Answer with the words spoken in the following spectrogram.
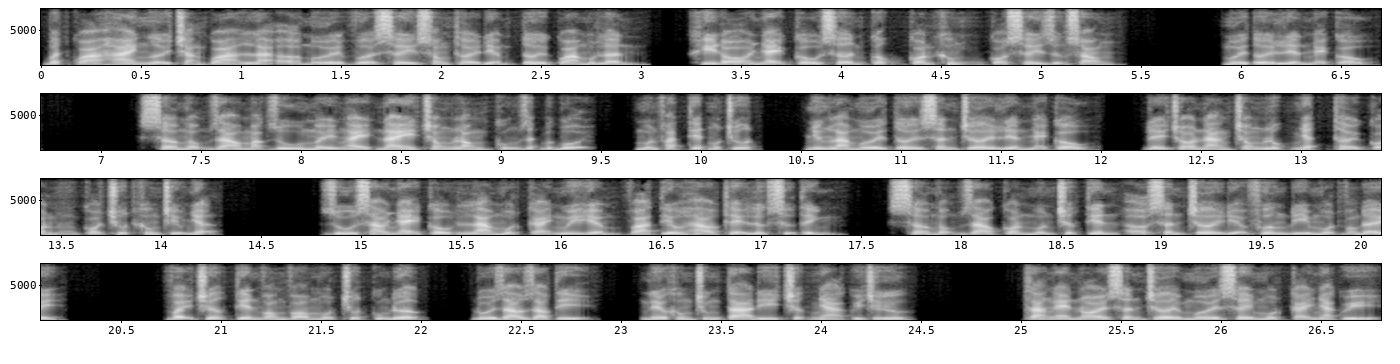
bất quá hai người chẳng qua là ở mới vừa xây xong thời điểm tới qua một lần, khi đó nhảy cầu sơn cốc còn không có xây dựng xong. Mới tới liền nhảy cầu. Sở mộng giao mặc dù mấy ngày nay trong lòng cũng rất bực bội, muốn phát tiết một chút, nhưng là mới tới sân chơi liền nhảy cầu, để cho nàng trong lúc nhất thời còn có chút không chịu nhận. Dù sao nhảy cầu là một cái nguy hiểm và tiêu hao thể lực sự tình sở mộng giao còn muốn trước tiên ở sân chơi địa phương đi một vòng đây. Vậy trước tiên vòng vo một chút cũng được, đối giao giao tỷ, nếu không chúng ta đi trước nhà quỷ chứ. Ta nghe nói sân chơi mới xây một cái nhà quỷ,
